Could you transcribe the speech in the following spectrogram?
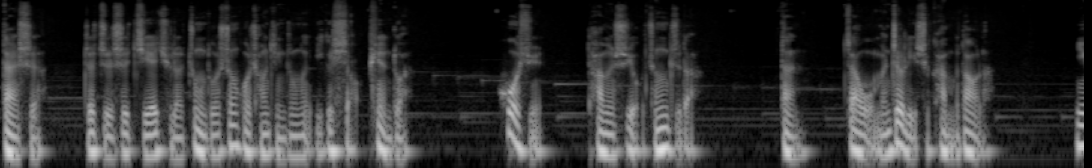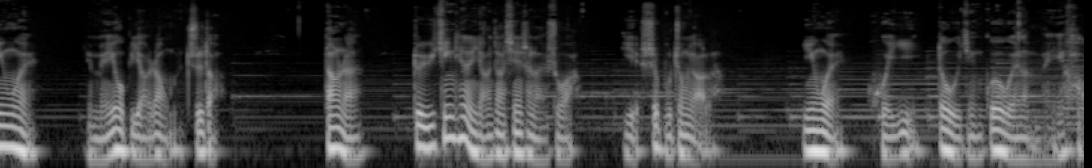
但是，这只是截取了众多生活场景中的一个小片段。或许他们是有争执的，但在我们这里是看不到了，因为也没有必要让我们知道。当然，对于今天的杨绛先生来说啊，也是不重要了，因为回忆都已经归为了美好。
